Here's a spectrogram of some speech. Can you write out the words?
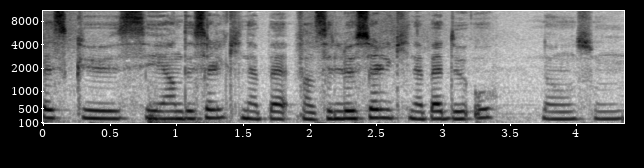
Parce que c'est un des seuls qui n'a pas, enfin c'est le seul qui n'a pas de haut dans son.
